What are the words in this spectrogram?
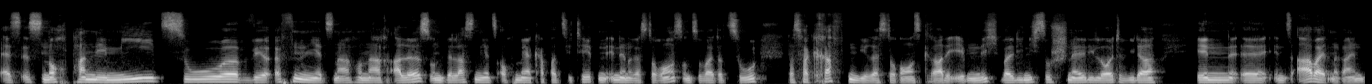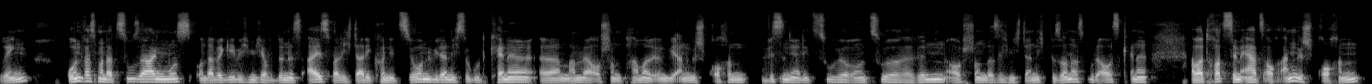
es ist noch Pandemie zu wir öffnen jetzt nach und nach alles und wir lassen jetzt auch mehr Kapazitäten in den Restaurants und so weiter zu, das verkraften die Restaurants gerade eben nicht, weil die nicht so schnell die Leute wieder in, äh, ins Arbeiten reinbringen. Und was man dazu sagen muss, und da begebe ich mich auf dünnes Eis, weil ich da die Konditionen wieder nicht so gut kenne, ähm, haben wir auch schon ein paar Mal irgendwie angesprochen, wissen ja die Zuhörer und Zuhörerinnen auch schon, dass ich mich da nicht besonders gut auskenne. Aber trotzdem, er hat es auch angesprochen,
